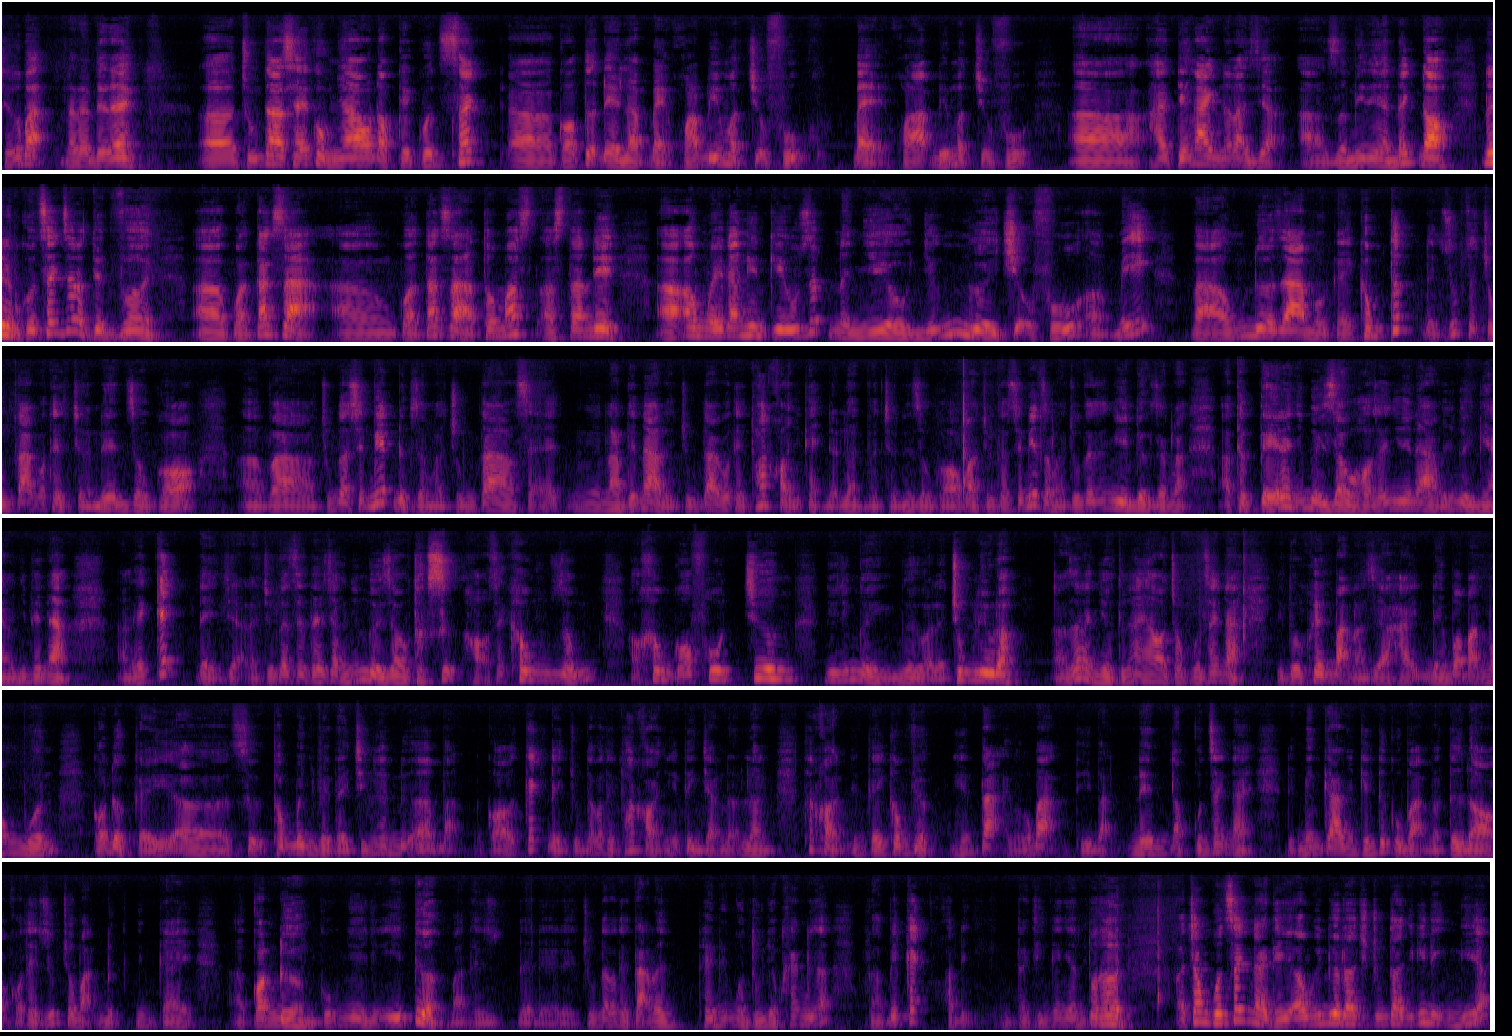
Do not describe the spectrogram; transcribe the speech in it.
Chào các bạn, là Đạt từ đây. À, chúng ta sẽ cùng nhau đọc cái cuốn sách à, có tựa đề là Bẻ khóa bí mật triệu phú. Bẻ khóa bí mật triệu phú. À, hai tiếng Anh đó là gì ạ? À, The Million Next Door. Đây là một cuốn sách rất là tuyệt vời à, của tác giả à, của tác giả Thomas Stanley. À, ông ấy đã nghiên cứu rất là nhiều những người triệu phú ở Mỹ và ông đưa ra một cái công thức để giúp cho chúng ta có thể trở nên giàu có. À, và chúng ta sẽ biết được rằng là chúng ta sẽ làm thế nào để chúng ta có thể thoát khỏi những cảnh nợ lần và trở nên giàu có. Và chúng ta sẽ biết rằng là chúng ta sẽ nhìn được rằng là à, thực tế là những người giàu họ sẽ như thế nào và những người nghèo như thế nào. À, cái cách để là chúng ta sẽ thấy rằng những người giàu thực sự họ sẽ không giống họ không có phô trương như những người người gọi là trung lưu đâu à, rất là nhiều thứ hay ho trong cuốn sách này. Thì tôi khuyên bạn là gì hãy nếu mà bạn mong muốn có được cái uh, sự thông minh về tài chính hơn nữa bạn có cách để chúng ta có thể thoát khỏi những tình trạng nợ lần thoát khỏi những cái công việc hiện tại của các bạn thì bạn nên đọc cuốn sách này để nâng cao những kiến thức của bạn và từ đó có thể giúp cho bạn được những cái uh, con đường cũng như những ý tưởng bạn để để để, để chúng ta có thể tạo lên thêm những nguồn thu nhập khác nữa và biết cách hoạt định tài chính cá nhân tốt hơn. Ở trong cuốn sách này thì ông ấy đưa ra cho chúng ta những cái định nghĩa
